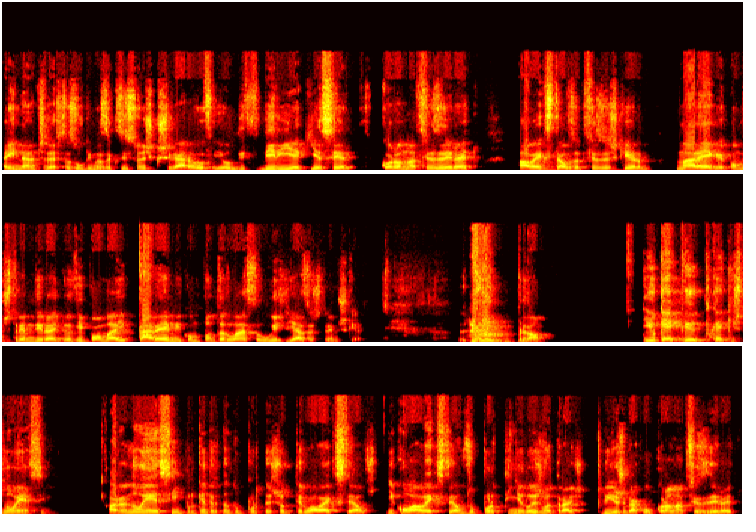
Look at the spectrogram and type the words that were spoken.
ainda antes destas últimas aquisições que chegaram, eu, eu diria que ia ser Corona a defesa direito, Alex Telles a defesa esquerda, Marega como extremo direito a vir para o meio, Taremi como ponta de lança, Luís Dias a extremo esquerdo. Perdão. E o que é que, porque é que isto não é assim? Ora, não é assim porque, entretanto, o Porto deixou de ter o Alex Telles. E com o Alex Telles, o Porto tinha dois laterais, podia jogar com o Corona a defesa direito,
